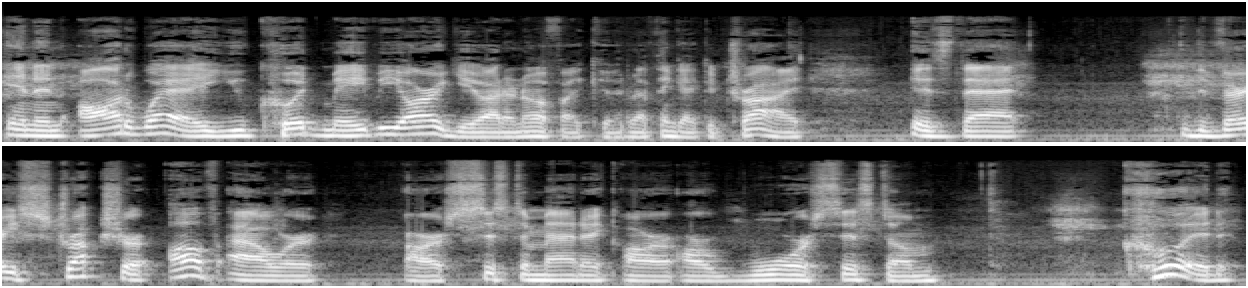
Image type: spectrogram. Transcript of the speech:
In an odd way, you could maybe argue. I don't know if I could. But I think I could try. Is that the very structure of our our systematic our our war system could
